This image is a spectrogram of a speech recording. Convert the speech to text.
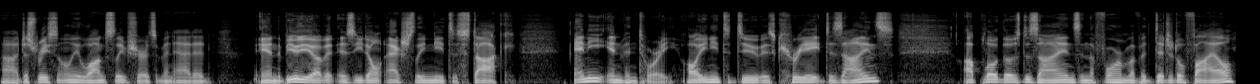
Uh, just recently, long sleeve shirts have been added. And the beauty of it is you don't actually need to stock any inventory. All you need to do is create designs, upload those designs in the form of a digital file,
